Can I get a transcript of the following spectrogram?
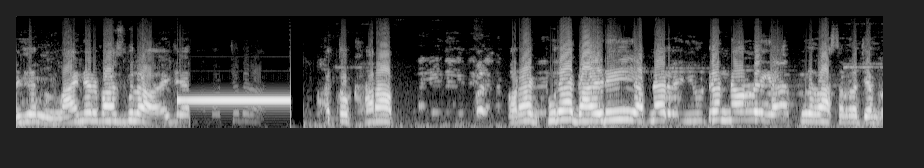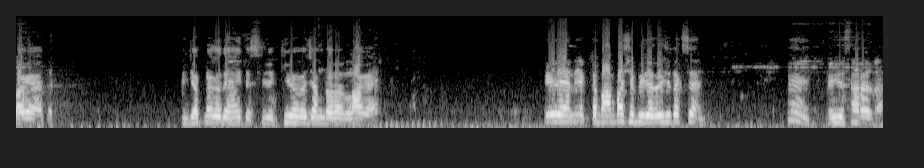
এই যে লাইনের বাসগুলা এই যে এত খারাপ। ওরা পুরা গাড়ি আপনার ইউটার্ন নেওয়ার লেগে পুরো রাস্তাটা জ্যাম লাগায় দেয়। এই যে আপনাকে দেখাইতেছি যে কীভাবে জ্যামটা ওরা লাগায়। এই দেন একটা বাম পাশে বিড়ে রয়েছে দেখছেন? হ্যাঁ এই যে সারেরা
